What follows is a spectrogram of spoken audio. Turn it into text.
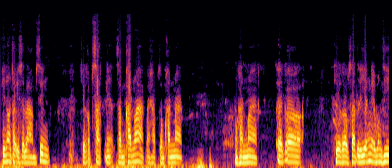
พี่น้องชาวอิสลาม ซึ่งเกี่ยวกับสัตว์เนี่ยสำคัญมากนะครับสำคัญมากสำคัญมาก แล้วก็เกี่ยวกับสัตว์เลี้ยงเนี่ยบางที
